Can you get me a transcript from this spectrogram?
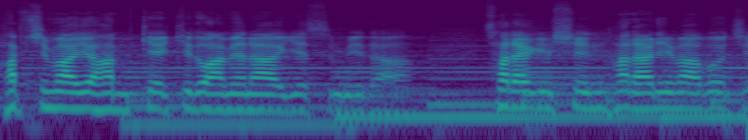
합심하여 함께 기도하며 나가겠습니다. 살아계신 하나님 아버지,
